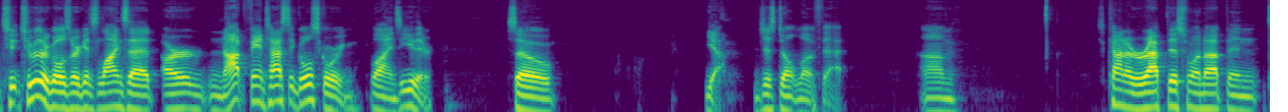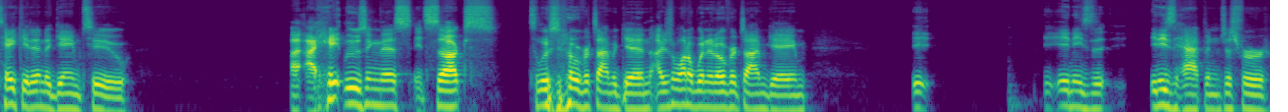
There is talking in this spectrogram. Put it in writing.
two, two of their goals are against lines that are not fantastic goal scoring lines either. So, yeah, just don't love that. Um, let's kind of wrap this one up and take it into game two. I, I hate losing this. It sucks to lose in overtime again. I just want to win an overtime game. It it needs to it needs to happen just for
